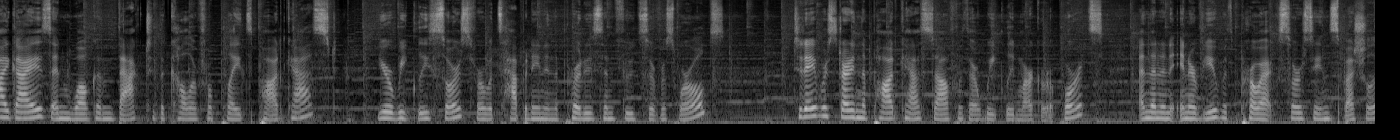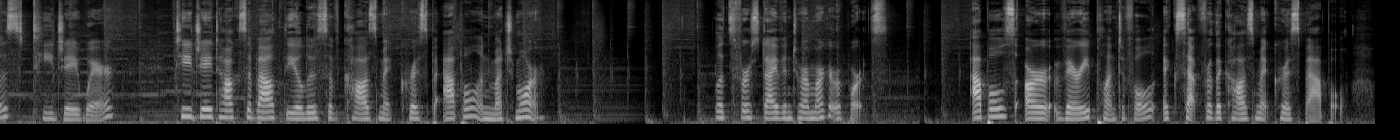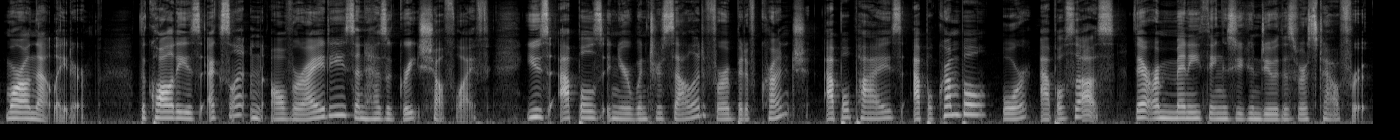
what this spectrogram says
Hi, guys, and welcome back to the Colorful Plates podcast, your weekly source for what's happening in the produce and food service worlds. Today, we're starting the podcast off with our weekly market reports and then an interview with PRO*ACT sourcing specialist TJ Ware. TJ talks about the elusive Cosmic Crisp apple and much more. Let's first dive into our market reports. Apples are very plentiful, except for the Cosmic Crisp apple. More on that later. The quality is excellent in all varieties and has a great shelf life. Use apples in your winter salad for a bit of crunch, apple pies, apple crumble, or applesauce. There are many things you can do with this versatile fruit.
